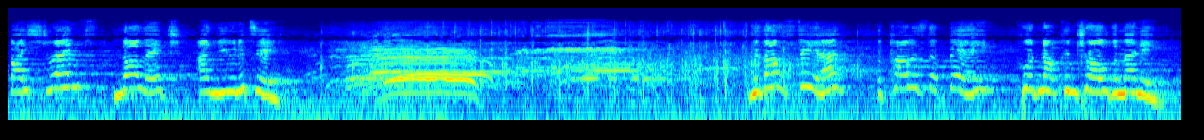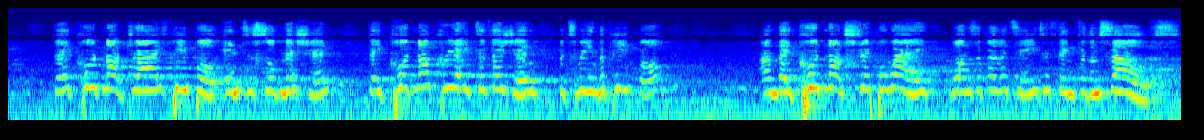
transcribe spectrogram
by strength, knowledge and unity. Without fear, the powers that be could not control the many. They could not drive people into submission. They could not create division between the people. And they could not strip away one's ability to think for themselves.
